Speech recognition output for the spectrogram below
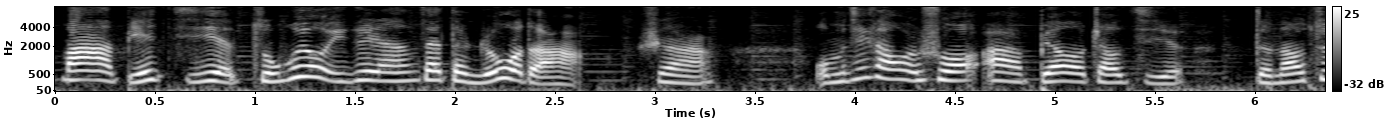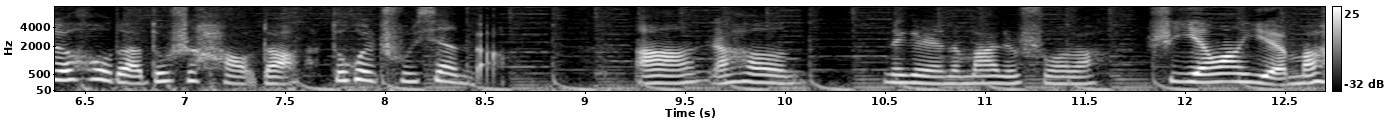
妈别急，总会有一个人在等着我的啊。是啊，我们经常会说啊，不要着急，等到最后的都是好的，都会出现的。啊，然后那个人的妈就说了，是阎王爷吗？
